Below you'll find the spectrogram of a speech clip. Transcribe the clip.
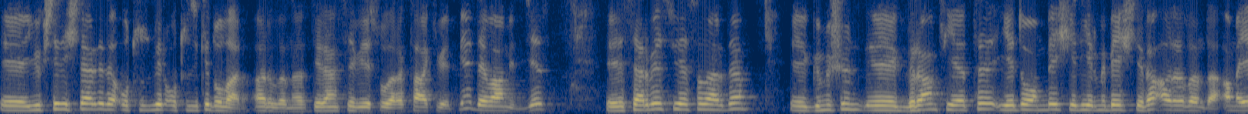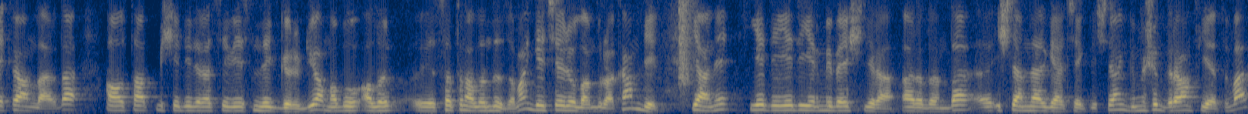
E, yükselişlerde de 31-32 dolar aralığını direnç seviyesi olarak takip etmeye devam edeceğiz. E, serbest piyasalarda e, gümüşün e, gram fiyatı 7.15-7.25 lira aralığında ama ekranlarda 6.67 lira seviyesinde görülüyor ama bu alır, e, satın alındığı zaman geçerli olan bu rakam değil. Yani 7-7.25 lira aralığında e, işlemler gerçekleştiren gümüşün gram fiyatı var.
